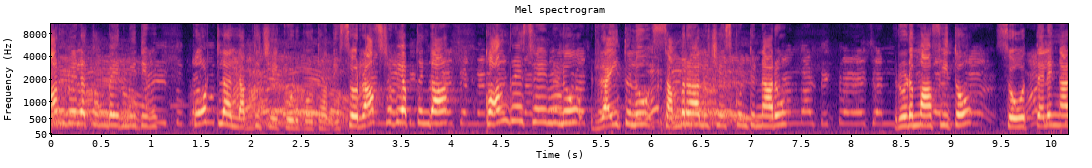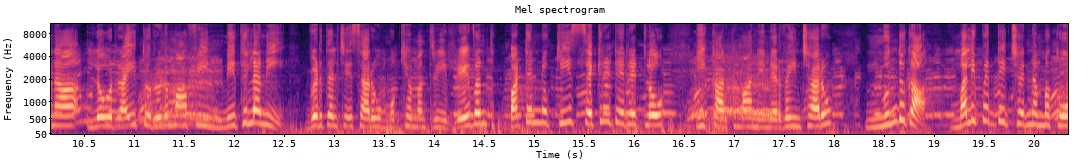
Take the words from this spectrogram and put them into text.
ఆరు వేల తొంభై ఎనిమిది కోట్ల లబ్ధి చేకూరబోతోంది. సో రాష్ట్ర వ్యాప్తంగా కాంగ్రెస్ శ్రేణులు రైతులు సంబరాలు చేసుకుంటున్నారు. రుణమాఫీతో సో తెలంగాణలో రైతు రుణమాఫీ నిధులని విడుదల చేశారు ముఖ్యమంత్రి రేవంత్. బటన్ నొక్కి సెక్రటేరియట్లో ఈ కార్యక్రమాన్ని నిర్వహించారు. ముందుగా మలిపెద్ది చెన్నమ్మకు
